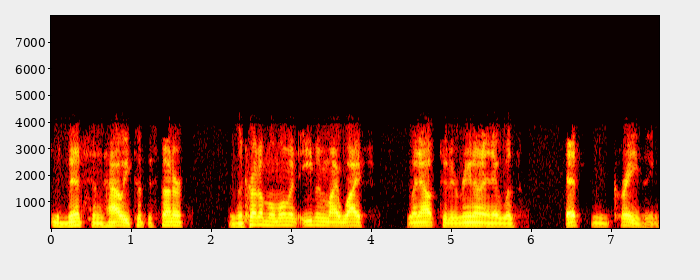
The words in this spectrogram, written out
with Vince and how he took the stunner. It was an incredible moment. Even my wife went out to the arena and it was effing crazy.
